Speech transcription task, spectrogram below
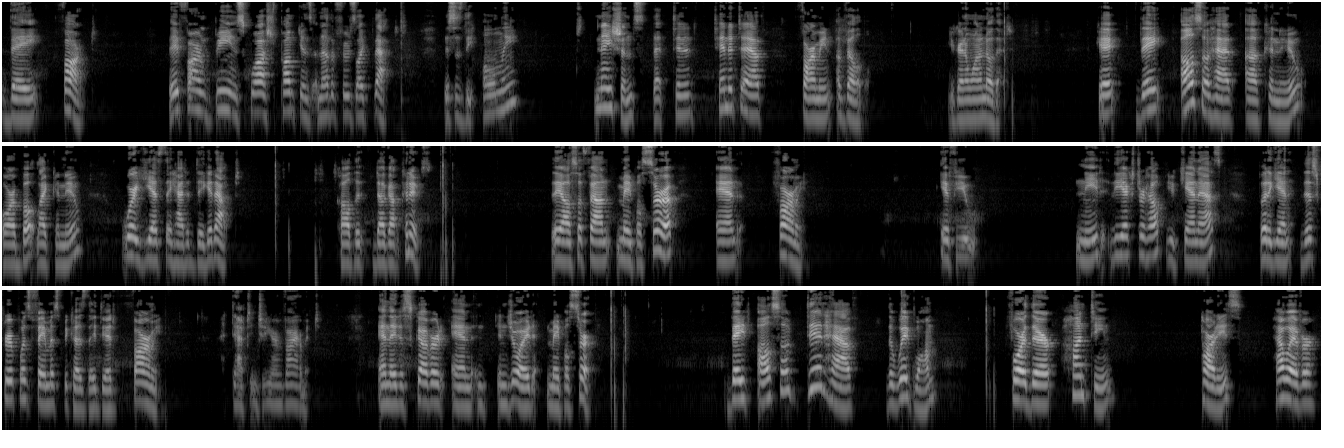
they farmed. They farmed beans, squash, pumpkins, and other foods like that. This is the only nations that tended, tended to have farming available. You're going to want to know that. Okay, they also had a canoe or a boat-like canoe where, yes, they had to dig it out, called the dugout canoes. They also found maple syrup and farming. If you need the extra help, you can ask. But again, this group was famous because they did farming, adapting to your environment. And they discovered and enjoyed maple syrup. They also did have the wigwam for their hunting parties. However,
